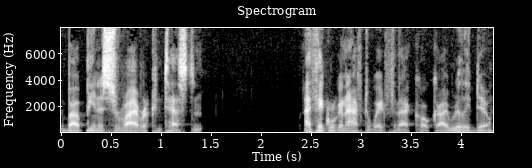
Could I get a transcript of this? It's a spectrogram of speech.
about being a survivor contestant. I think we're going to have to wait for that, Coca. I really do.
